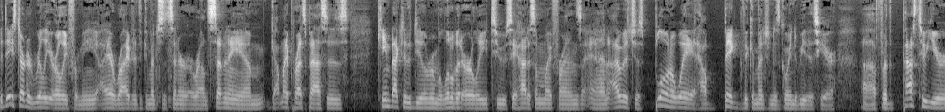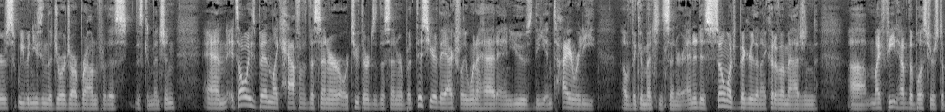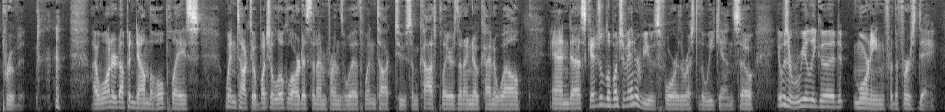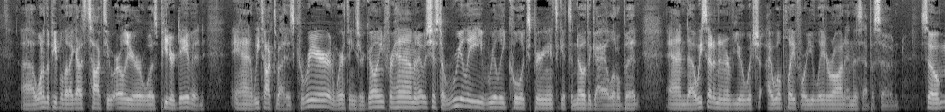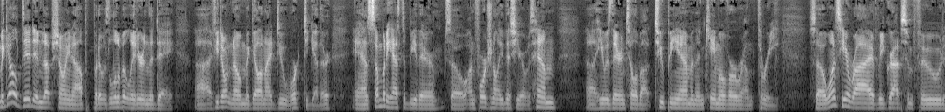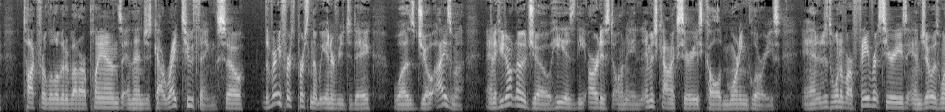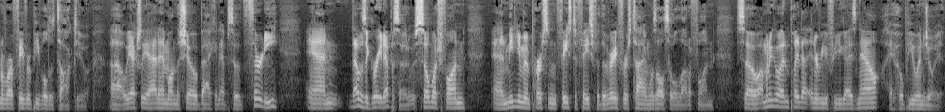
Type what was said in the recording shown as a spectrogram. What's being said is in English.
the day started really early for me. I arrived at the convention center around 7 a.m., got my press passes, came back to the dealer room a little bit early to say hi to some of my friends, and I was just blown away at how big the convention is going to be this year. Uh, for the past two years, we've been using the George R. Brown for this this convention, and it's always been like half of the center or two thirds of the center. But this year, they actually went ahead and used the entirety of the convention center, and it is so much bigger than I could have imagined. Uh, my feet have the blisters to prove it. I wandered up and down the whole place, went and talked to a bunch of local artists that I'm friends with, went and talked to some cosplayers that I know kind of well, and uh, scheduled a bunch of interviews for the rest of the weekend. So it was a really good morning for the first day. Uh, one of the people that I got to talk to earlier was Peter David, and we talked about his career and where things are going for him. And it was just a really, really cool experience to get to know the guy a little bit. And uh, we set an interview, which I will play for you later on in this episode. So Miguel did end up showing up, but it was a little bit later in the day. Uh, if you don't know, Miguel and I do work together, and somebody has to be there. So unfortunately, this year it was him. Uh, he was there until about 2 p.m. and then came over around 3. So once he arrived, we grabbed some food, talked for a little bit about our plans, and then just got right to things. So the very first person that we interviewed today was Joe Eisma. And if you don't know Joe, he is the artist on an Image Comics series called Morning Glories. And it is one of our favorite series, and Joe is one of our favorite people to talk to. Uh, we actually had him on the show back in episode 30, and that was a great episode. It was so much fun, and meeting him in person, face to face, for the very first time was also a lot of fun. So I'm going to go ahead and play that interview for you guys now. I hope you enjoy it.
